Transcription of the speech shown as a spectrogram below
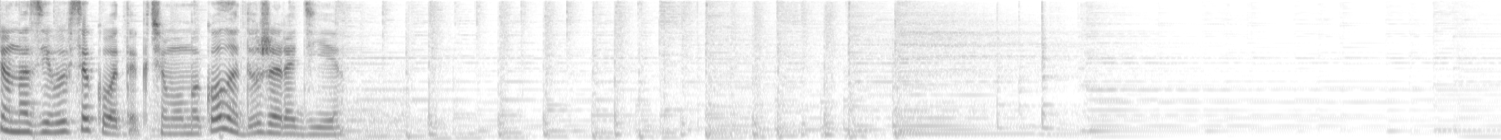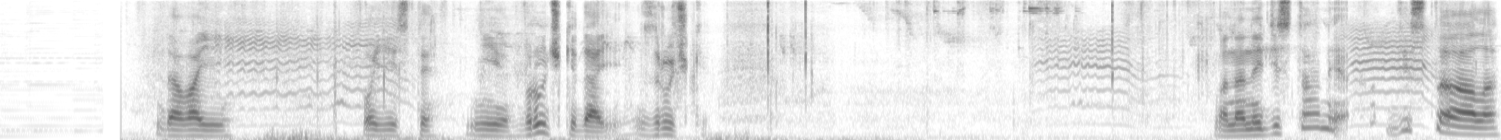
Нарешті у нас з'явився котик, чому Микола дуже радіє. Давай їй поїсти. Ні, в ручки дай, їй, з ручки. Вона не дістане, дістала.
